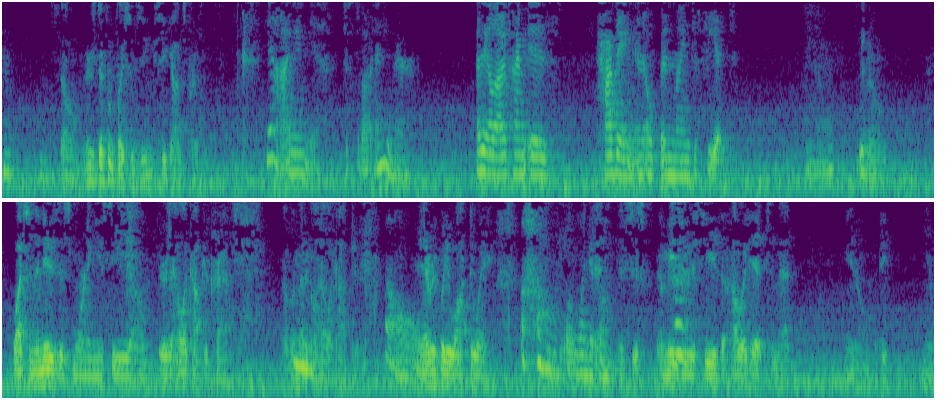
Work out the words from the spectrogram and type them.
Hmm. So there's different places you can see God's presence. Yeah, I mean, yeah, just about anywhere. I think a lot of time is having an open mind to see it. You know, we, You know, watching the news this morning, you see um, there's a helicopter crash of a medical helicopter, oh, and everybody walked away. oh, wonderful. And it's just amazing to see the, how it hits and that you know, it, you know,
